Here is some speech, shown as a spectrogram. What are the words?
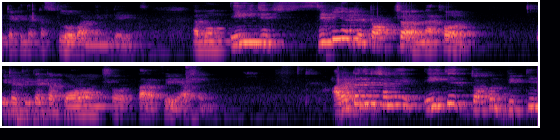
এটা কিন্তু একটা স্লো বার্নিং ডেথ এবং এই যে সিভিয়ার যে টর্চার মেথড এটা কিন্তু একটা বড় অংশ তারা ফিরে আসেন। আরেকটা জিনিস আমি, এই যে যখন ভিকটিম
